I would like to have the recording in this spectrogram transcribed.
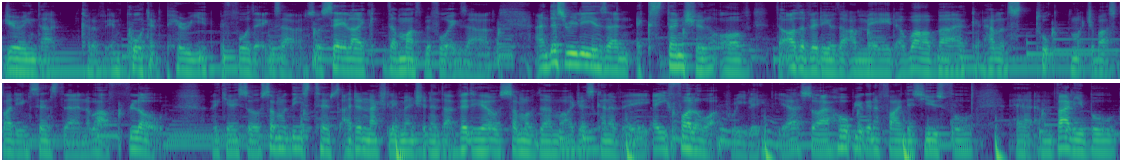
during that kind of important period before the exam. So say like the month before exam. And this really is an extension of the other video that I made a while back and haven't talked much about studying since then, about flow. Okay, so some of these tips I didn't actually mention in that video. Some of them are just kind of a, a follow-up really. Yeah, so I hope you're gonna find this useful uh, and valuable.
